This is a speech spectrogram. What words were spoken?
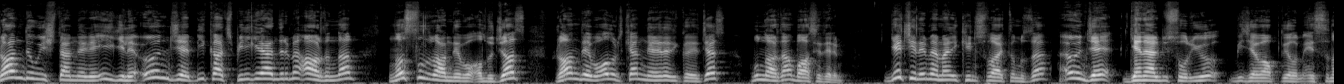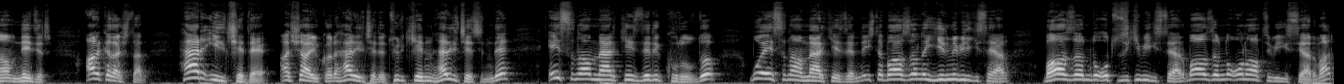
Randevu işlemleriyle ilgili önce birkaç bilgilendirme ardından nasıl randevu alacağız? Randevu alırken nelere dikkat edeceğiz? Bunlardan bahsedelim. Geçelim hemen ikinci slaytımıza. Önce genel bir soruyu bir cevaplayalım. E-sınav nedir? Arkadaşlar her ilçede aşağı yukarı her ilçede Türkiye'nin her ilçesinde e-sınav merkezleri kuruldu. Bu e-sınav merkezlerinde işte bazılarında 20 bilgisayar, bazılarında 32 bilgisayar, bazılarında 16 bilgisayar var.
